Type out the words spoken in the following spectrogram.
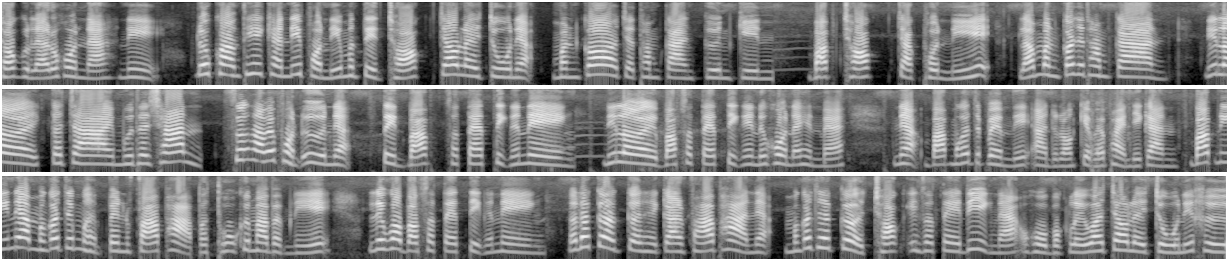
ช็อกอยู่แล้วทุกคนนะนี่ด้วยความที่แคนดี้ผลนี้มันติดช็อก เจ้าไลจูเนี่ยมันก็จะทำการกืนกินบัฟช็อกจากผลนี้ แล้วมันก็จะทำการนี่เลยกระจายมูเทชันซึ่งทำให้ผลอื่นเนี่ย ติดบัฟสเตติกนั่นเอง นี่เลยบัฟสเตติกเนี่ยทุกคนนะเห็นไหมเนี่ยบัฟมันก็จะเป็นแบบนี้อะเดี๋ยวลองเก็บไม้ไผ่นี้กันบัฟนี้เนี่ยมันก็จะเหมือนเป็นฟ้าผ่าปะทุขึ้นมาแบบนี้ เรียกว่าบัฟสเตติกนั่นเอง แล้วถ้าเกิดเกิดเหตุการณ์ฟ้าผ่าเนี่ยมันก็จะเกิดช็อคอินสเตดี้อีกนะโอ้โหบอกเลยว่าเจ้าเลจูนี่คือ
